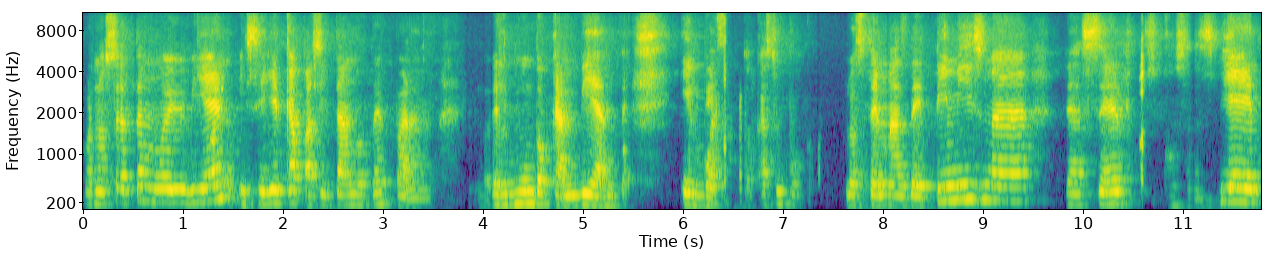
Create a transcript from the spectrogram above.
Conocerte muy bien y seguir capacitándote para el mundo cambiante. Y bueno, tocas un poco los temas de ti misma, de hacer cosas bien.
